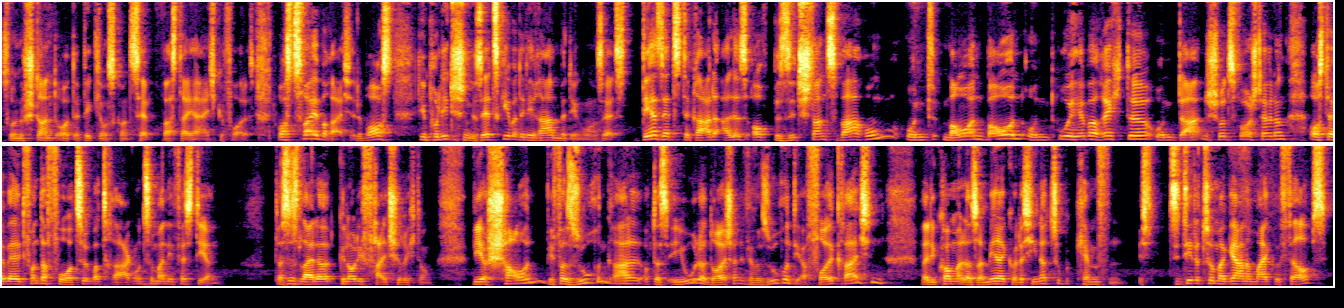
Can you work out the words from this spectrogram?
so ein Standortentwicklungskonzept, was da ja eigentlich gefordert ist? Du hast zwei Bereiche. Du brauchst den politischen Gesetzgeber, der die Rahmenbedingungen setzt. Der setzte gerade alles auf Besitzstandswahrung und Mauern bauen und Urheberrechte und Datenschutzvorstellungen aus der Welt von davor zu übertragen und zu manifestieren. Das ist leider genau die falsche Richtung. Wir schauen, wir versuchen gerade, ob das EU oder Deutschland, wir versuchen die Erfolgreichen, weil die kommen alle aus Amerika oder China, zu bekämpfen. Ich zitiere dazu mal gerne Michael Phelps.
